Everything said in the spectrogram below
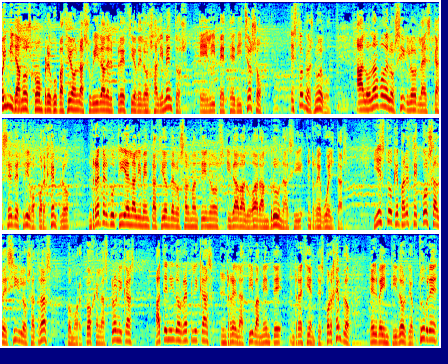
Hoy miramos con preocupación la subida del precio de los alimentos, el IPC dichoso. Esto no es nuevo. A lo largo de los siglos, la escasez de trigo, por ejemplo, repercutía en la alimentación de los salmantinos y daba lugar a hambrunas y revueltas. Y esto que parece cosa de siglos atrás, como recogen las crónicas, ha tenido réplicas relativamente recientes. Por ejemplo, el 22 de octubre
